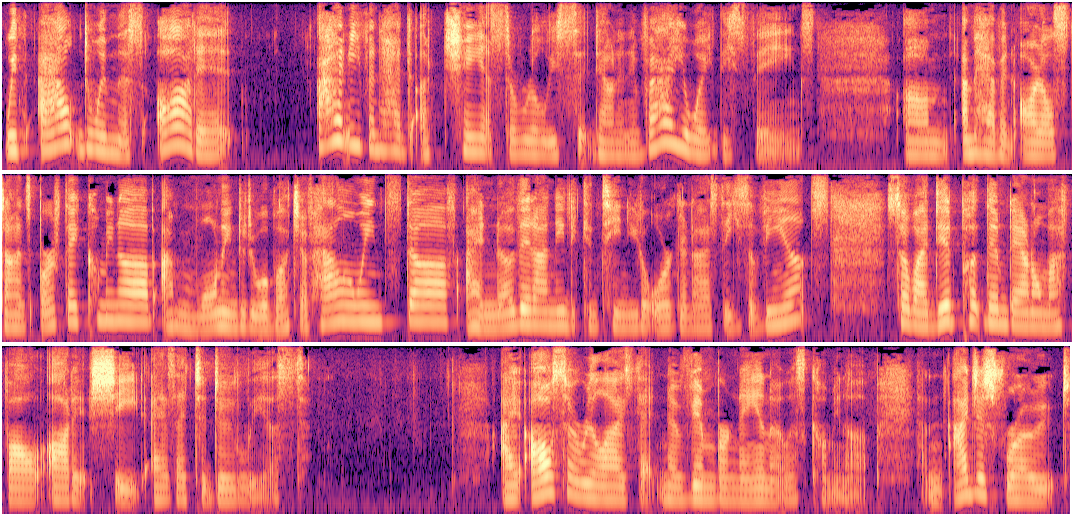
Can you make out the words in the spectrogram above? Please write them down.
Without doing this audit, I hadn't even had a chance to really sit down and evaluate these things. Um, I'm having R.L. Stine's birthday coming up. I'm wanting to do a bunch of Halloween stuff. I know that I need to continue to organize these events. So I did put them down on my fall audit sheet as a to do list. I also realized that November Nano is coming up. And I just wrote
